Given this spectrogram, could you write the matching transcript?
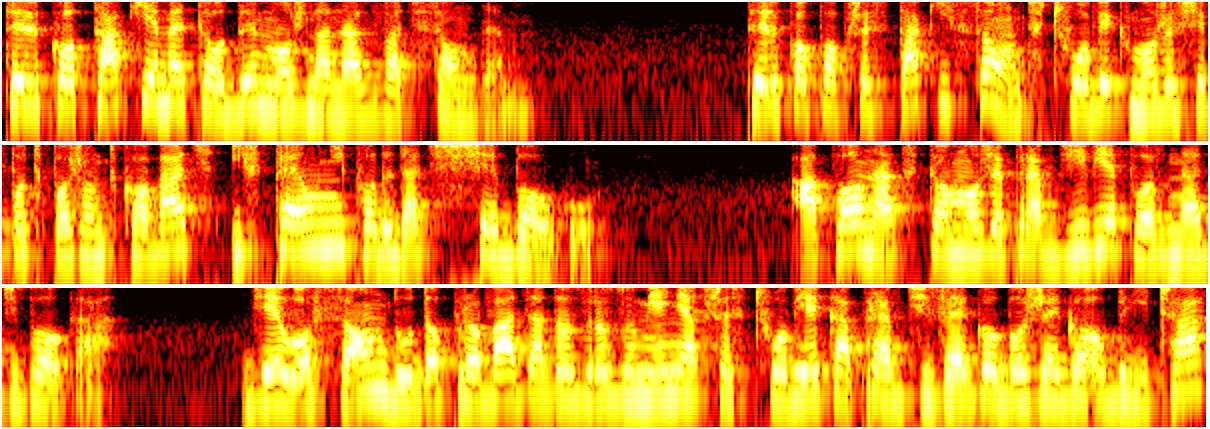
Tylko takie metody można nazwać sądem. Tylko poprzez taki sąd człowiek może się podporządkować i w pełni poddać się Bogu. A ponadto może prawdziwie poznać Boga. Dzieło sądu doprowadza do zrozumienia przez człowieka prawdziwego Bożego oblicza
